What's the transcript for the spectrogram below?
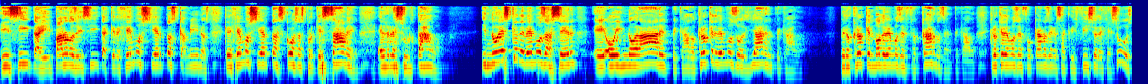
incita y Pablo nos incita que dejemos ciertos caminos, que dejemos ciertas cosas porque saben el resultado. Y no es que debemos hacer eh, o ignorar el pecado, creo que debemos odiar el pecado. Pero creo que no debemos enfocarnos en el pecado. Creo que debemos enfocarnos en el sacrificio de Jesús.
